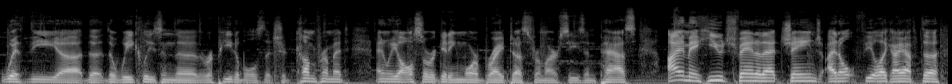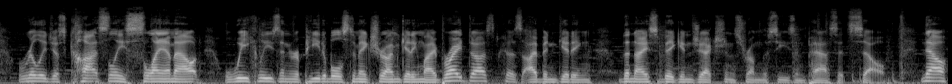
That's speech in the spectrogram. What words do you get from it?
with the uh, the the weeklies and the, the repeatables that should come from it, and we also are getting more bright dust from our season pass. I am a huge fan of that change. I don't feel like I have to really just constantly slam out weeklies and repeatables to make sure I'm getting my bright dust because I've been getting the nice big injections from the season pass itself. Now,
